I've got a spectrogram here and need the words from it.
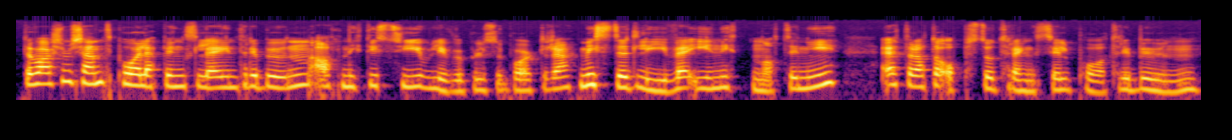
Det var som kjent på Lappings Lane-tribunen at 97 Liverpool-supportere mistet livet i 1989 etter at det oppsto trengsel på tribunen.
